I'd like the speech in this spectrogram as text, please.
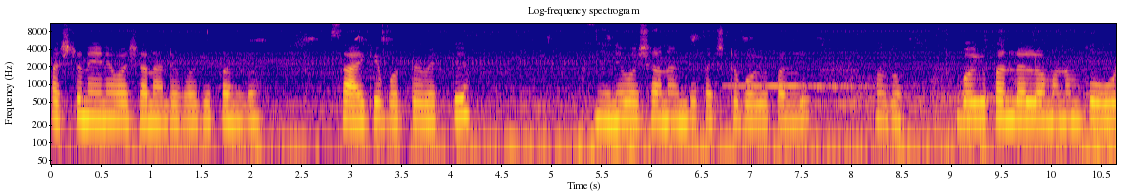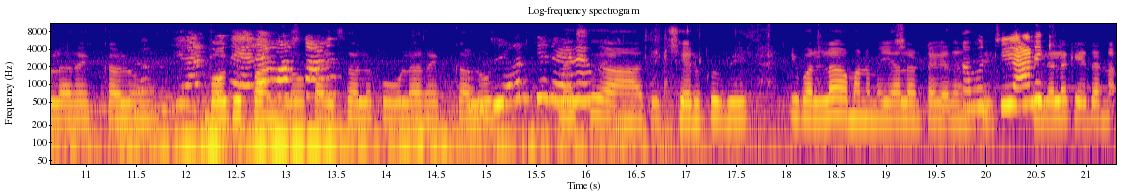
ఫస్ట్ నేనే వచ్చానండి భోగి పనులు సాయికి బొట్టు పెట్టి నేనే పోసానండి ఫస్ట్ భోగి పండ్లు. భోగి పండ్లలో మనం పువ్వుల రెక్కలు భోగి పండ్లు పైసలు పువ్వుల రెక్కలు ప్లస్ అది చెరుకువి ఇవల్ల మనం వేయాలంటే కదండి పిల్లలకి ఏదన్నా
